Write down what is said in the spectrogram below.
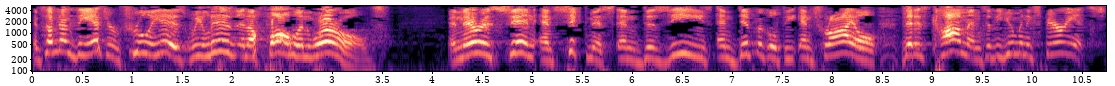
And sometimes the answer truly is, we live in a fallen world. And there is sin and sickness and disease and difficulty and trial that is common to the human experience.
